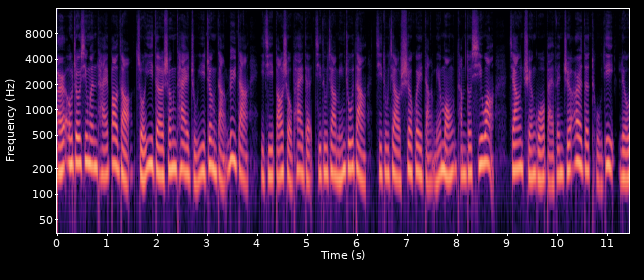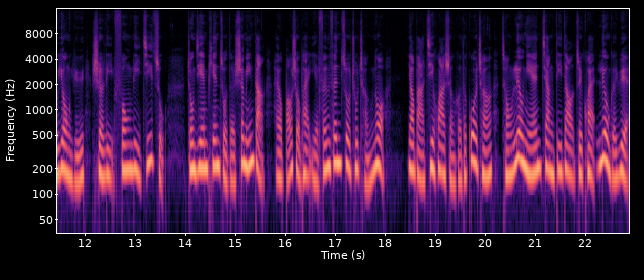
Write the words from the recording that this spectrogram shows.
而欧洲新闻台报道，左翼的生态主义政党绿党以及保守派的基督教民主党、基督教社会党联盟，他们都希望将全国百分之二的土地留用于设立风力机组。中间偏左的社民党还有保守派也纷纷做出承诺，要把计划审核的过程从六年降低到最快六个月，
